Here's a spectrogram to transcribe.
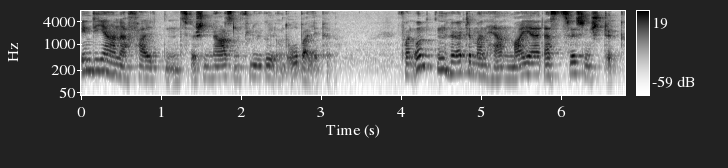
Indianerfalten zwischen Nasenflügel und Oberlippe. Von unten hörte man Herrn Meyer das Zwischenstück,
